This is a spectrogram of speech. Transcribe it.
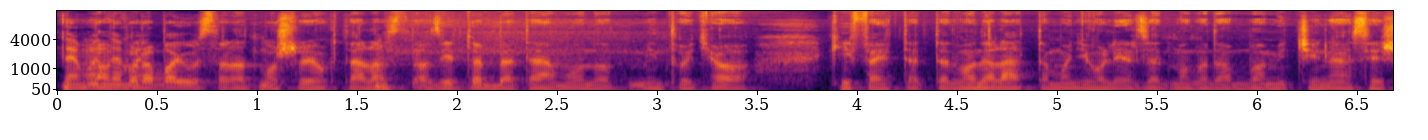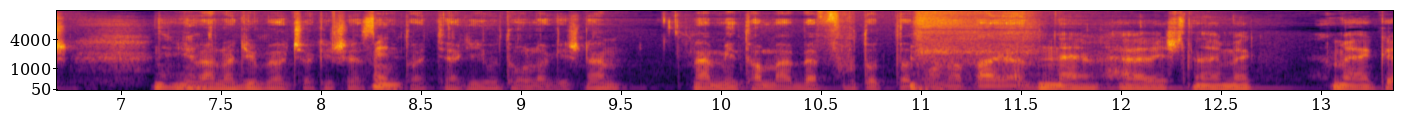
de mondom, akkor a bajusz alatt mosolyogtál, az, azért többet elmondott, mint hogyha kifejtetted volna, de láttam, hogy jól érzed magad abban, amit csinálsz, és Igen. nyilván a gyümölcsök is ezt Mind. mutatják így utólag is, nem? Nem, mintha már befutottad volna a pályán. Nem, hál' Istennek, meg, meg,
